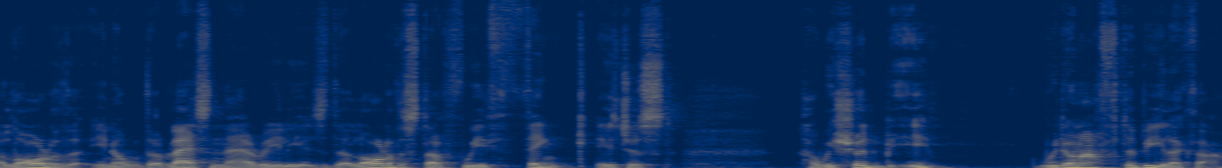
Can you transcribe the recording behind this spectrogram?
a lot of the you know the lesson there really is that a lot of the stuff we think is just how we should be we don't have to be like that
